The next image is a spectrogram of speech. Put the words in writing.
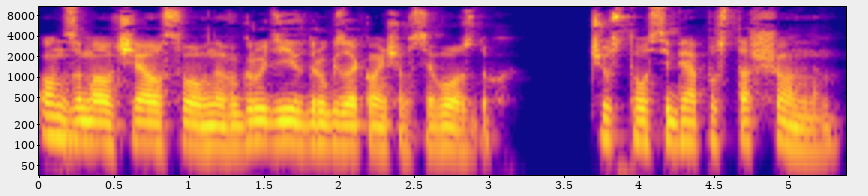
Он замолчал, словно в груди вдруг закончился воздух. Чувствовал себя опустошенным.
